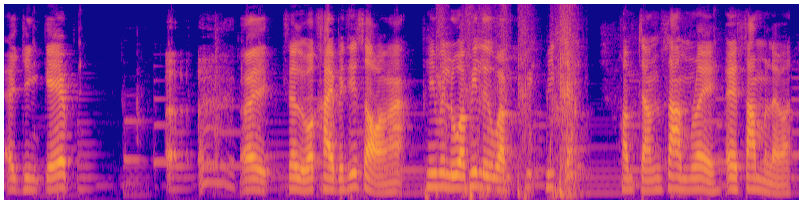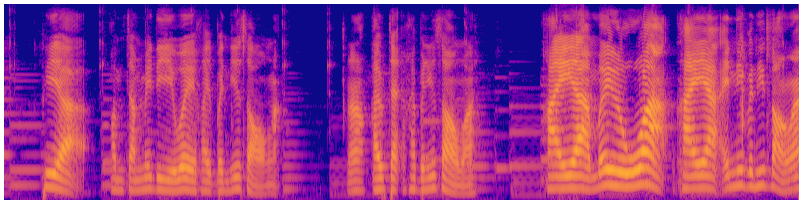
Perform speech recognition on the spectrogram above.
ไอ้กิงเก็บเออเฮ้ยสรุปว่าใครเป็นที่สองอะพี่ไม่รู้ว่าพี่ลืมว่าพี่พี่จะความจำซ้ำเลยเอ้ยซ้ำอะไรวะ พี่อะความจำไม่ดีเว้ยใครเป็นที่สองอะนะใครจะใครเป็นที่สองวะใครอะไม่รู้อะใครอะไอ้นี่เป็นที่สองไหม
